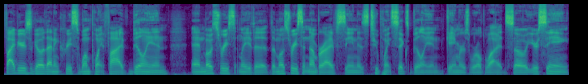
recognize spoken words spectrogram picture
Five years ago, that increased to 1.5 billion, and most recently, the the most recent number I've seen is 2.6 billion gamers worldwide. So you're seeing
